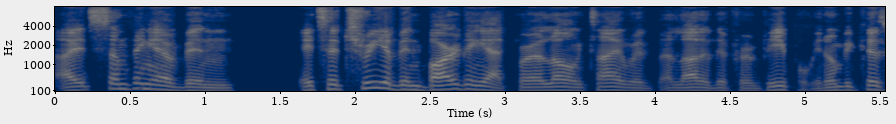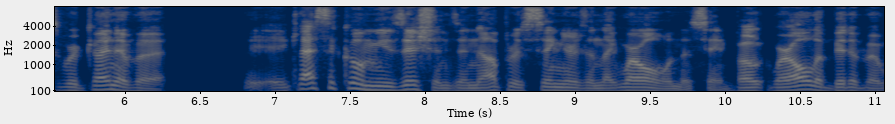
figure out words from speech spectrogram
I, it's something I've been, it's a tree I've been barking at for a long time with a lot of different people, you know, because we're kind of a, eh, classical musicians and opera singers, and like we're all in the same boat. We're all a bit of a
